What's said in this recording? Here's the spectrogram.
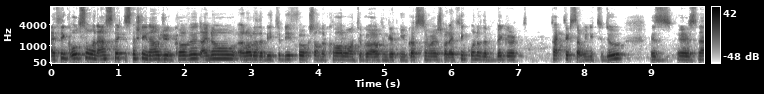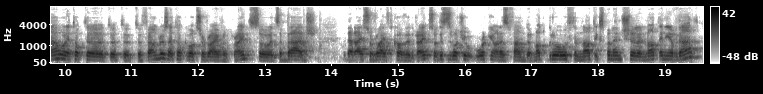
I think also an aspect, especially now during COVID, I know a lot of the B2B folks on the call want to go out and get new customers, but I think one of the bigger tactics that we need to do is, is now when I talk to, to, to, to founders, I talk about survival, right? So it's a badge that I survived COVID, right? So this is what you're working on as founder, not growth and not exponential and not any of that.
